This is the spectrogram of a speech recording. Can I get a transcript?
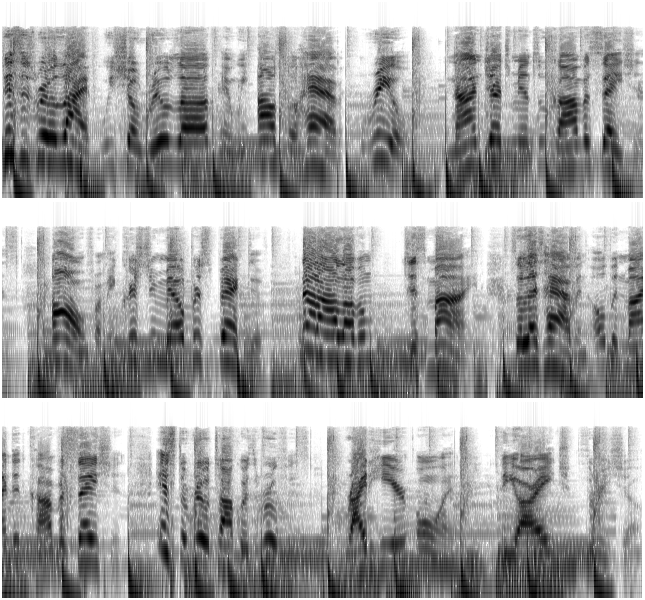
This is real life. We show real love and we also have real, non judgmental conversations, all from a Christian male perspective. Not all of them, just mine. So let's have an open minded conversation. It's the Real Talk with Rufus, right here on the RH3 Show.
